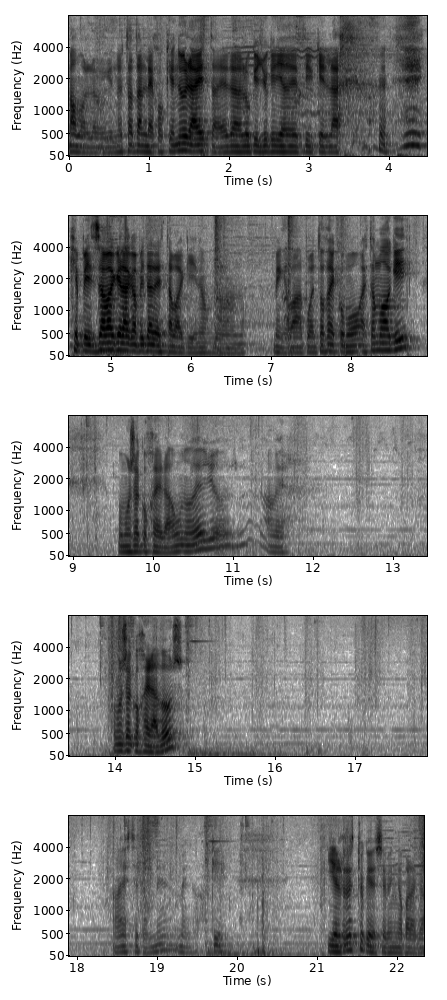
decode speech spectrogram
Vamos, no está tan lejos. Que no era esta, era lo que yo quería decir. Que la que pensaba que la capital estaba aquí. No, no, no. Venga, va. Pues entonces, como estamos aquí, vamos a coger a uno de ellos. A ver. Vamos a coger a dos. A este también. Venga, aquí. Y el resto que se venga para acá.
